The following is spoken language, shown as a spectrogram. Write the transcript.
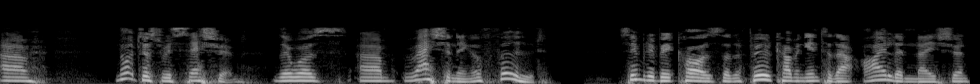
um, not just recession, there was um, rationing of food simply because the food coming into that island nation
